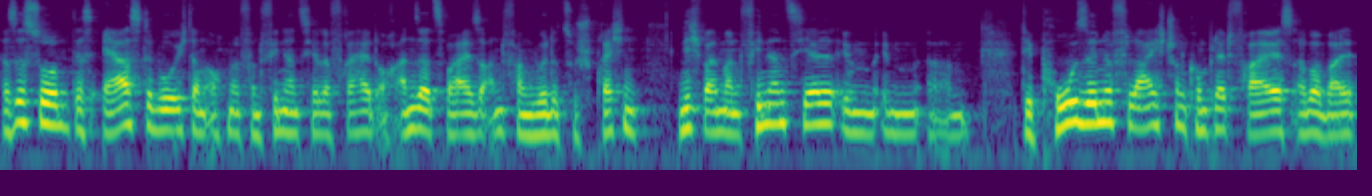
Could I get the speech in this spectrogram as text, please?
Das ist so das Erste, wo ich dann auch mal von finanzieller Freiheit auch ansatzweise anfangen würde zu sprechen. Nicht, weil man finanziell im, im ähm, Depotsinne vielleicht schon komplett frei ist, aber weil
